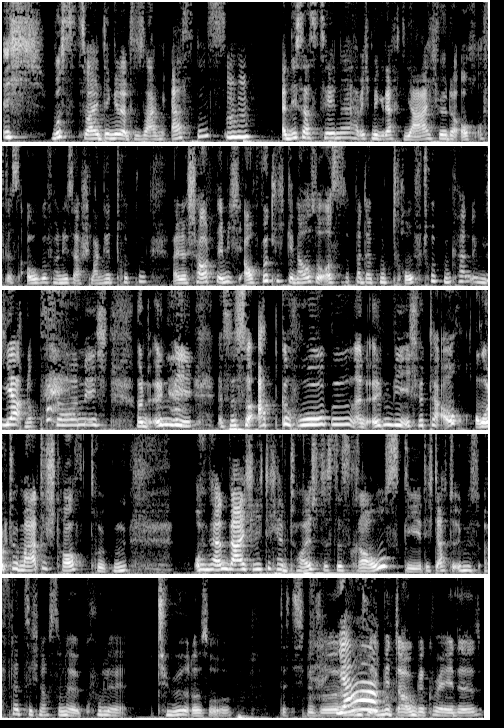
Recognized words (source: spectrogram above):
Ich muss zwei Dinge dazu sagen. Erstens, mhm. An dieser Szene habe ich mir gedacht, ja, ich würde auch auf das Auge von dieser Schlange drücken, weil das schaut nämlich auch wirklich genauso aus, als ob man da gut draufdrücken kann, irgendwie so ja. knopfförmig und irgendwie, es ist so abgehoben und irgendwie, ich würde da auch automatisch draufdrücken. Und dann war ich richtig enttäuscht, dass das rausgeht. Ich dachte, irgendwie es öffnet sich noch so eine coole Tür oder so. Dachte ich mir so, ja. haben sie irgendwie downgegradet.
